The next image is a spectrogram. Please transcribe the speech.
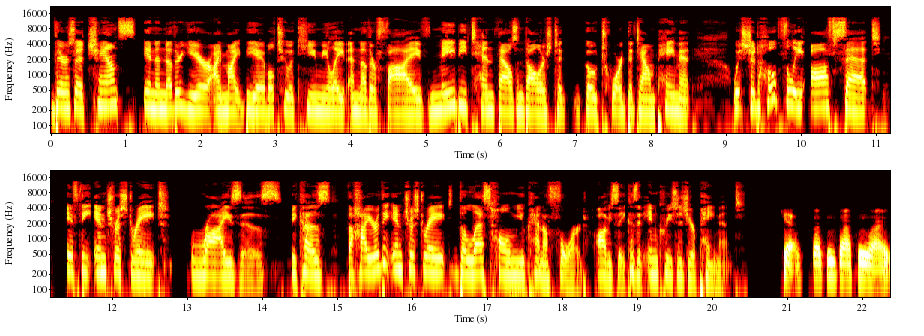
there's a chance in another year I might be able to accumulate another five, maybe $10,000 to go toward the down payment, which should hopefully offset if the interest rate rises because the higher the interest rate, the less home you can afford, obviously, because it increases your payment. Yes, that's exactly right.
